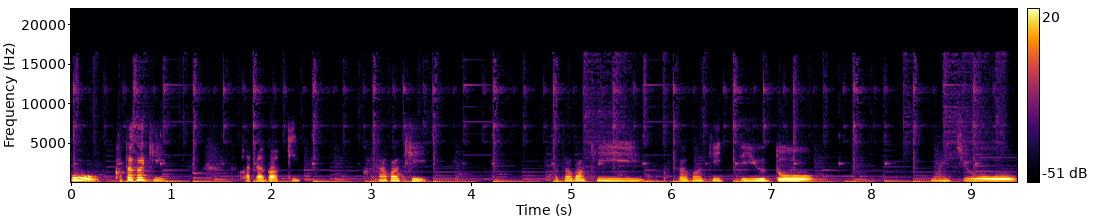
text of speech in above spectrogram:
おう肩書き。肩書き。肩書き。肩書き、肩書きっていうと、まあ、一応、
